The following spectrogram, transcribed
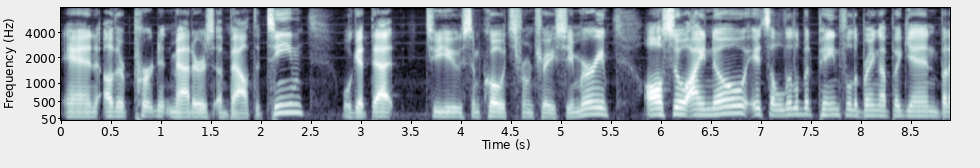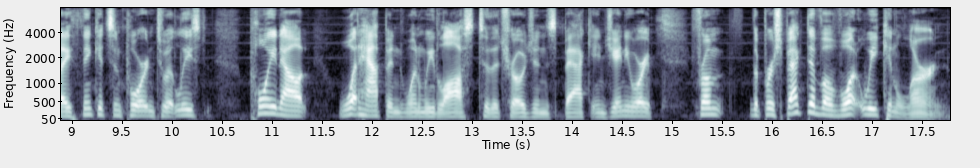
and other pertinent matters about the team. We'll get that to you some quotes from Tracy Murray. Also, I know it's a little bit painful to bring up again, but I think it's important to at least point out what happened when we lost to the Trojans back in January from the perspective of what we can learn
